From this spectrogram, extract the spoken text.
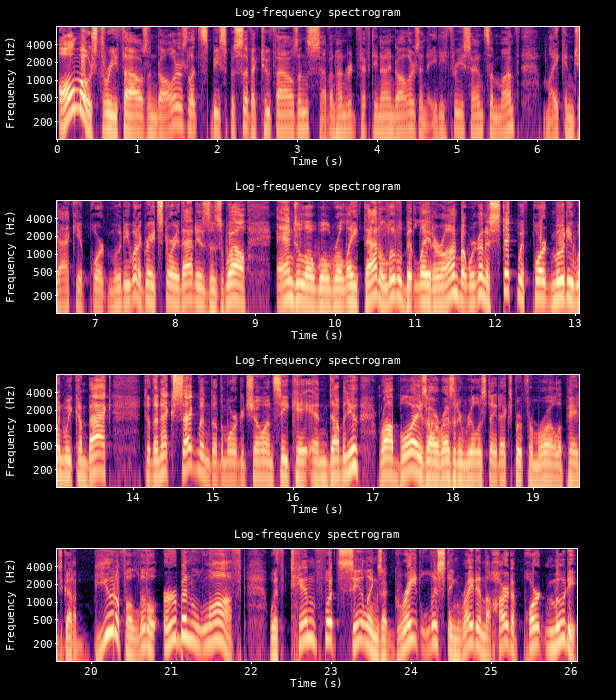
almost $3,000. Let's be specific $2,759.83 a month. Mike and Jackie of Port Moody. What a great story that is as well. Angela will relate that a little bit later on, but we're going to stick with Port Moody when we come back to the next segment of the Mortgage Show on CKNW. Rob Boies, our resident real estate expert from Royal LePage, got a beautiful little urban loft with 10 foot ceilings, a great listing right in the heart of Port Moody.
